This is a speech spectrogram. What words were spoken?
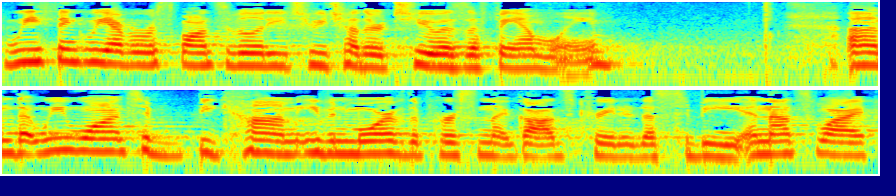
we think we have a responsibility to each other too as a family um, that we want to become even more of the person that God's created us to be. And that's why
